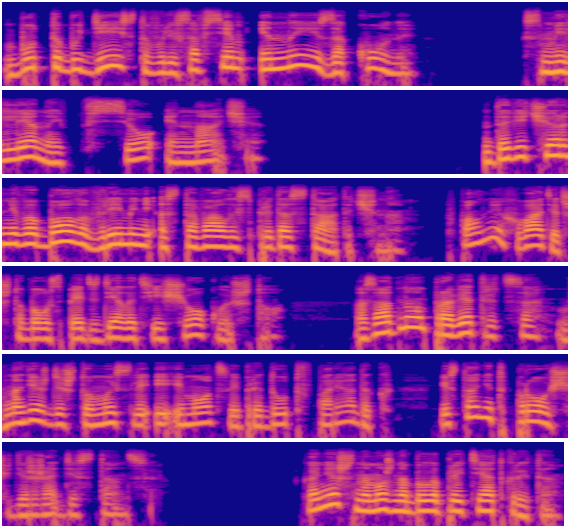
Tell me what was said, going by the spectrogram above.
будто бы действовали совсем иные законы. С Миленой все иначе. До вечернего бала времени оставалось предостаточно. Вполне хватит, чтобы успеть сделать еще кое-что. А заодно проветриться в надежде, что мысли и эмоции придут в порядок и станет проще держать дистанцию. Конечно, можно было прийти открыто.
